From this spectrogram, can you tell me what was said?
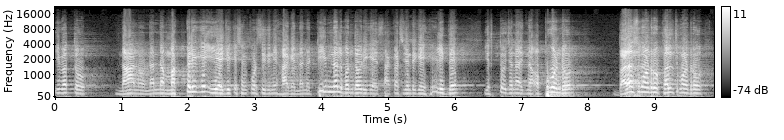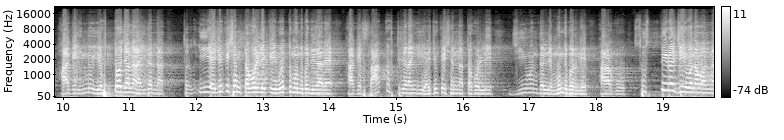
ಇವತ್ತು ನಾನು ನನ್ನ ಮಕ್ಕಳಿಗೆ ಈ ಎಜುಕೇಶನ್ ಕೊಡಿಸಿದ್ದೀನಿ. ಹಾಗೆ ನನ್ನ ಟೀಮ್ನಲ್ಲಿ ಬಂದವರಿಗೆ ಸಾಕಷ್ಟು ಜನರಿಗೆ ಹೇಳಿದ್ದೆ. ಎಷ್ಟೋ ಜನ ಇದನ್ನ ಒಪ್ಪಿಕೊಂಡು ಬಳಸ್ಕೊಂಡ್ರು, ಕಲ್ತ್ಕೊಂಡ್ರು, ಹಾಗೆ ಇನ್ನು ಎಷ್ಟೋ ಜನ ಇದನ್ನ ಈ ಎಜುಕೇಶನ್ ತಗೊಳ್ಳಿಕ್ಕೆ ಇವತ್ತು ಮುಂದೆ ಬಂದಿದ್ದಾರೆ. ಹಾಗೆ ಸಾಕಷ್ಟು ಜನ ಈ ಎಜುಕೇಶನ್ನ ತಗೊಳ್ಳಿ, ಜೀವನದಲ್ಲಿ ಮುಂದೆ ಬರಲಿ ಹಾಗೂ ಸುಸ್ಥಿರ ಜೀವನವನ್ನ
